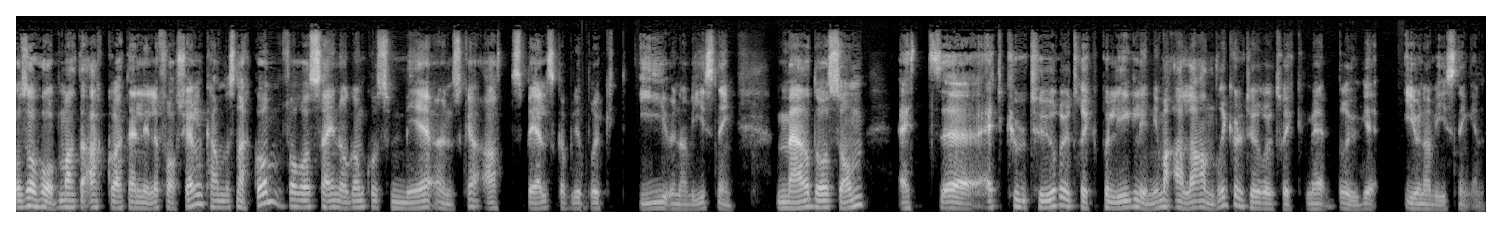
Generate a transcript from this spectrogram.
Og så håper vi at akkurat den lille forskjellen kan vi snakke om, for å si noe om hvordan vi ønsker at spill skal bli brukt i undervisning. Mer da som et, eh, et kulturuttrykk på lik linje med alle andre kulturuttrykk vi bruker i undervisningen.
